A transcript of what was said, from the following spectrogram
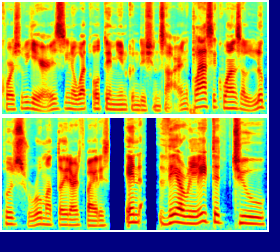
course of years, you know, what autoimmune conditions are, and classic ones are lupus, rheumatoid arthritis, and they are related to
